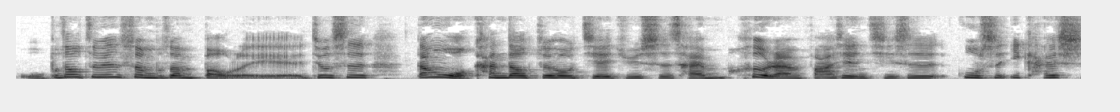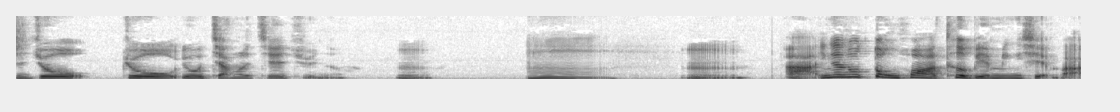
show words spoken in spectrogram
我不知道这边算不算爆雷耶？就是当我看到最后结局时，才赫然发现，其实故事一开始就就有讲了结局呢。嗯嗯嗯。啊，应该说动画特别明显吧？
